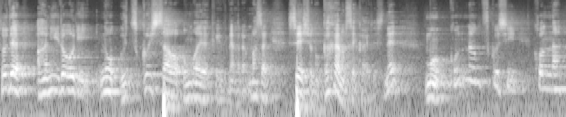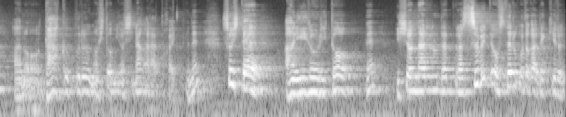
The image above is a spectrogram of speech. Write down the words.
それでアニローリの美しさを思い描きながらまさに聖書の画家の世界ですね。もうこんな美しいこんなあのダークブルーの瞳をしながらとか言ってねそしてアニローリとね一緒になれるんだったら全てを捨てることができる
